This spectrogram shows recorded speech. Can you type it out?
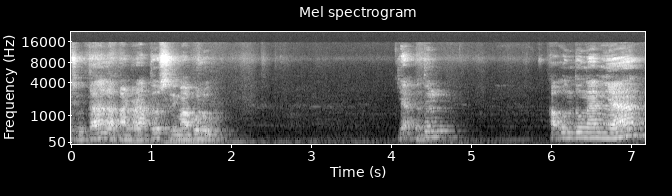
1.850. Ya, betul. Keuntungannya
